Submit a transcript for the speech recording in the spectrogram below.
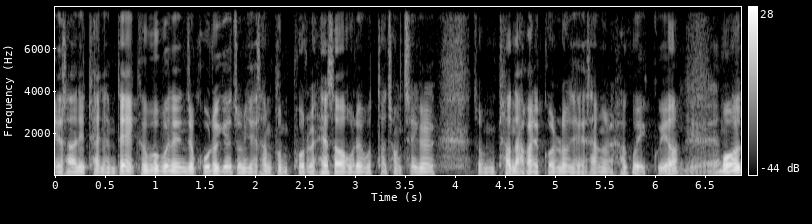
예산이 되는데 그 부분에 이제 고르게 좀 예산 분포를 해서 올해부터 정책을 좀 펴 나갈 걸로 예상을 하고 있고요. 예. 뭐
